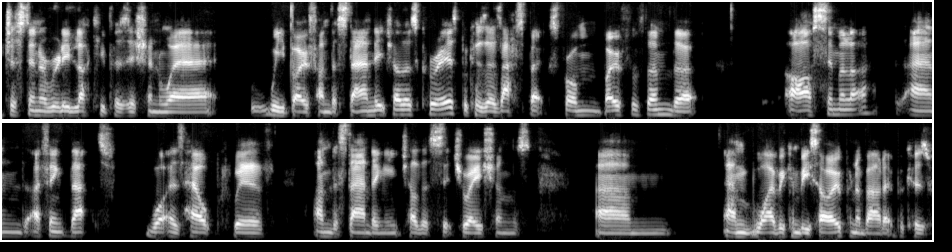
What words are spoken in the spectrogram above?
just in a really lucky position where we both understand each other's careers because there's aspects from both of them that are similar. And i think that's what has helped with understanding each other's situations um, and why we can be so open about it because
